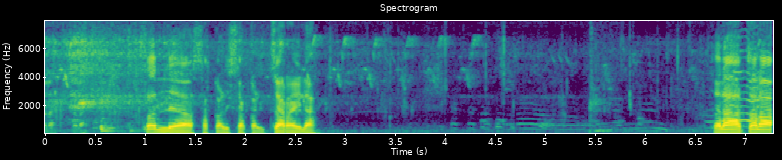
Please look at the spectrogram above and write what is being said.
चला चालल्या सकाळी सकाळी चरायला. चला चला.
